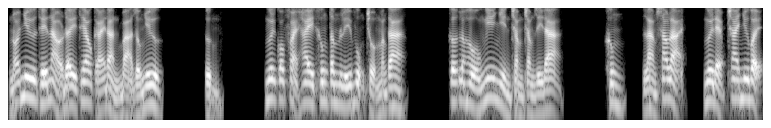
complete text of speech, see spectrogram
Nói như thế nào đây theo cái đàn bà giống như? Ừm. Ngươi có phải hay không tâm lý vụng trộm mắng ta? Cỡ là hầu nghi nhìn chằm chằm dì đã không, làm sao lại, ngươi đẹp trai như vậy?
